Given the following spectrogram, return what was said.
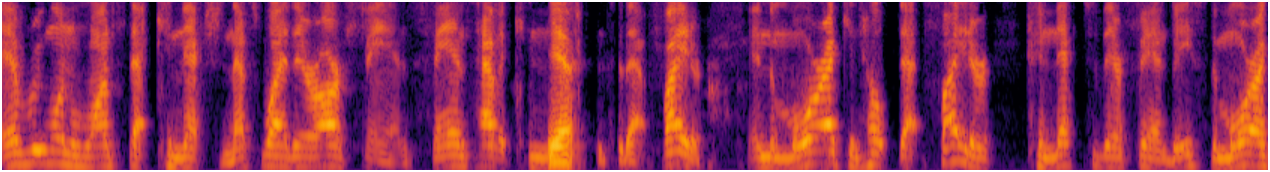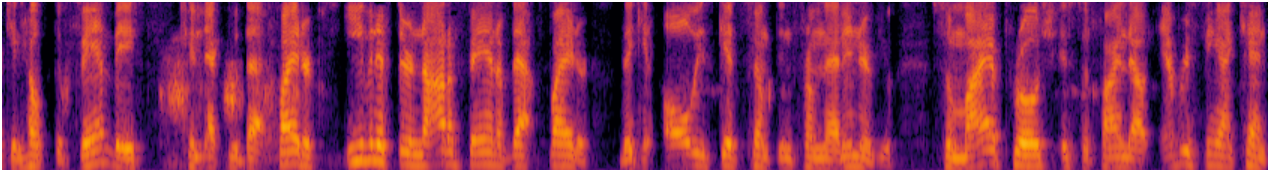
everyone wants that connection. That's why there are fans. Fans have a connection yeah. to that fighter. And the more I can help that fighter connect to their fan base, the more I can help the fan base connect with that fighter. Even if they're not a fan of that fighter, they can always get something from that interview. So my approach is to find out everything I can.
